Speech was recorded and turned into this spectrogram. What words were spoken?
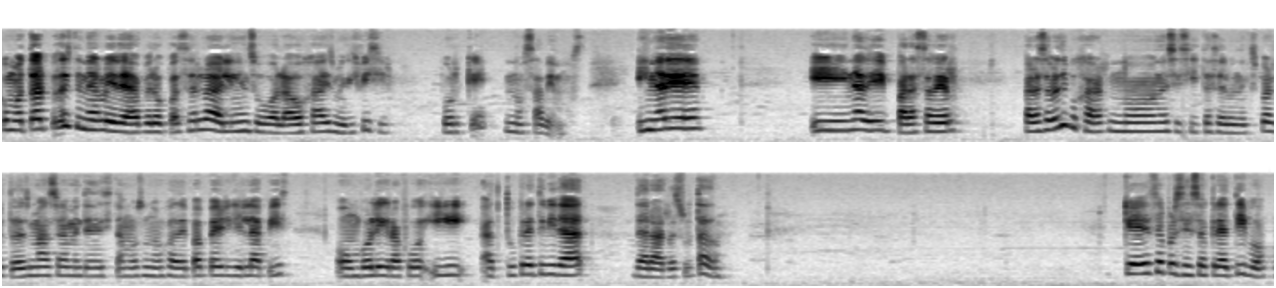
Como tal puedes tener la idea, pero pasarla al lienzo o a la hoja es muy difícil. ¿Por qué? No sabemos. Y nadie, y nadie para saber, para saber dibujar no necesita ser un experto. Es más, solamente necesitamos una hoja de papel y el lápiz o un bolígrafo y a tu creatividad dará resultado. ¿Qué es el proceso creativo?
